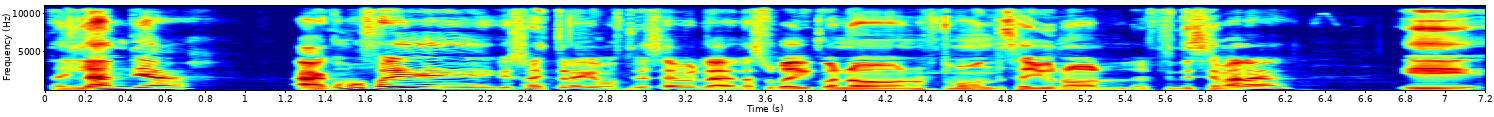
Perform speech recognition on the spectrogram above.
Tailandia. Ah, ¿cómo fue? Que es una historia que me gustaría saber. La, la supe aquí cuando nos tomamos un desayuno el, el fin de semana. Y,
